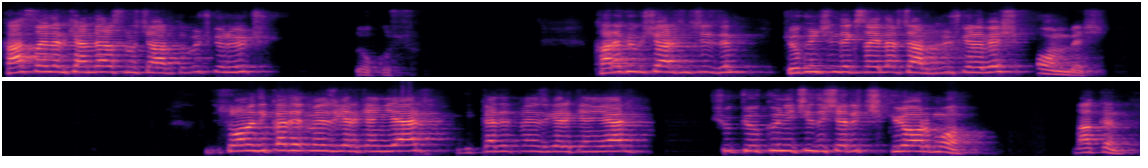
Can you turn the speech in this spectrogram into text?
Kaç sayıları kendi arasında çarptım? 3 kere 3 9. Karekök işaretini çizdim. Kökün içindeki sayıları çarptım. 3 kere 5 15. Sonra dikkat etmeniz gereken yer, dikkat etmeniz gereken yer şu kökün içi dışarı çıkıyor mu? Bakın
